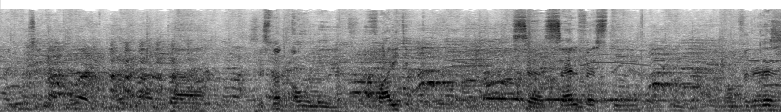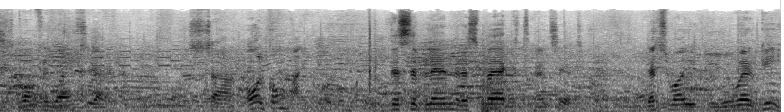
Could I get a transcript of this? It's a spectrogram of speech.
I use it at work, but uh, it's not only fighting. Uh, self-esteem, confidence, confidence. Yeah, it's uh, all combined. All combined. Discipline, respect. That's it. That's why we wear gi.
